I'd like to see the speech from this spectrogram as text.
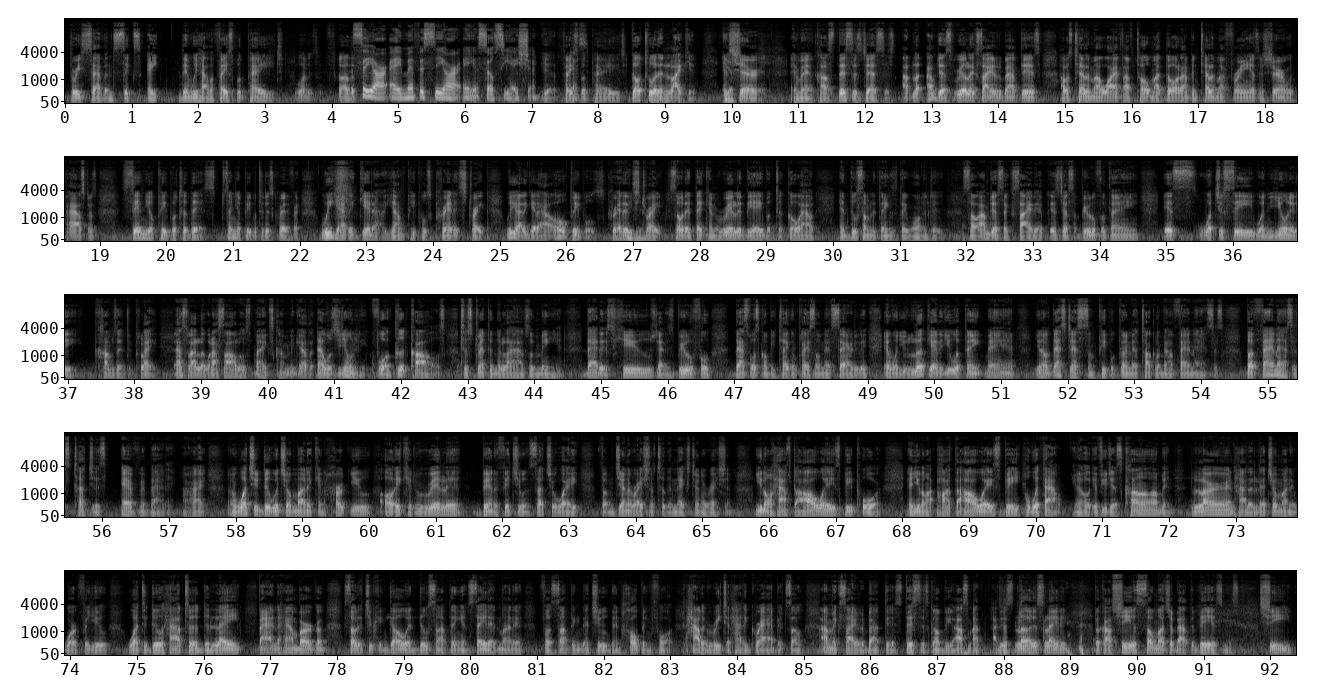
3768. Then we have a Facebook page. What is it? Uh, the, CRA, Memphis CRA Association. yeah, Facebook page. Go to it and like it and Yes. share it. And man, because this is just, as- I'm, I'm just real excited about this. I was telling my wife, I've told my daughter, I've been telling my friends and sharing with pastors, send your people to this. Send your people to this credit fair. We got to get our young people's credit straight. We got to get our old people's credit straight so that they can really be able to go out and do some of the things that they want to do. So I'm just excited. It's just a beautiful thing. It's what you see when unity comes into play. That's what I look when I saw all those banks coming together. That was unity for a good cause to strengthen the lives of men. That is huge. That is beautiful. That's what's going to be taking place on that Saturday. And when you look at it, you would think, man, you know, that's just some people going there talking about finances. But finances touches everybody. All right. And what you do with your money can hurt you or it could really benefit you in such a way from generations to the next generation. You don't have to always be poor and you don't have to always be without. You know, if you just come and learn how to let your money work for you, what to do, how to delay buying the hamburger so that you can go and do something and save that money for something that you've been hoping for, how to reach it, how to grab it. So I'm excited about this. This is going to be awesome. I, I just love this lady because she is so much about the business. She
